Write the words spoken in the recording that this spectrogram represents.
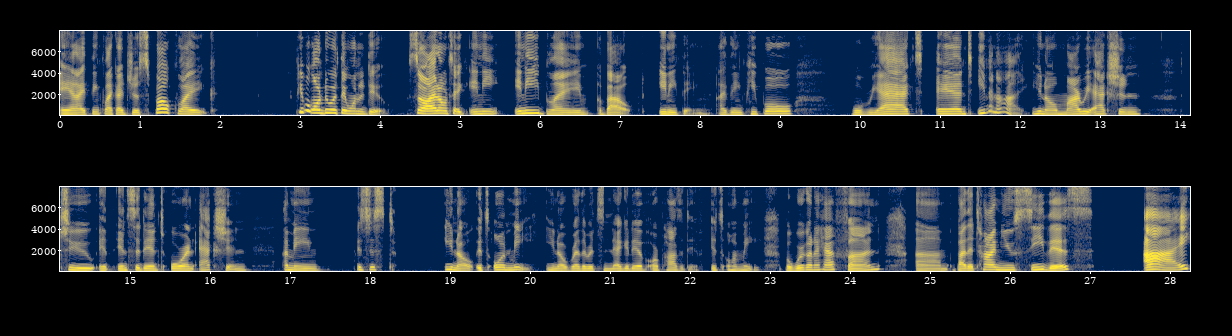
And I think like I just spoke like people to do what they want to do. So I don't take any any blame about anything. I think people will react and even I, you know, my reaction to an incident or an action, I mean, it's just you know, it's on me, you know, whether it's negative or positive, it's on me. But we're going to have fun. Um, by the time you see this, I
